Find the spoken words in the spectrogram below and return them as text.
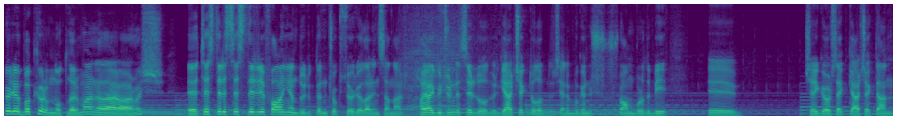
Şöyle bir bakıyorum notlarıma neler varmış. E, testere sesleri falan yani duyduklarını çok söylüyorlar insanlar. Hayal gücünün eseri de olabilir, gerçek de olabilir. Yani bugün şu, şu an burada bir e, şey görsek gerçekten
